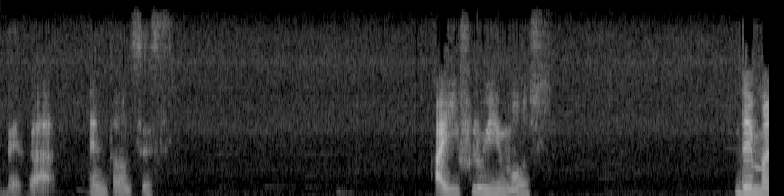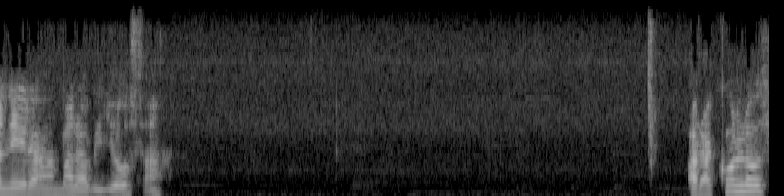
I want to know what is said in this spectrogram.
¿verdad? Entonces, ahí fluimos de manera maravillosa. Ahora con los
